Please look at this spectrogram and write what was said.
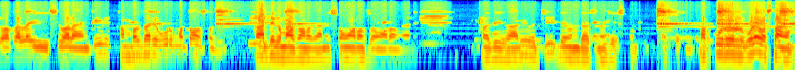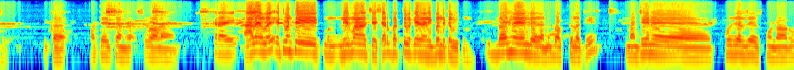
లోకల్లో ఈ శివాలయానికి కంపల్సరీ ఊరు మొత్తం వస్తుంది. కార్తీక మాసంలో కానీ సోమవారం సోమవారం కానీ పదిసారి వచ్చి దేవుని దర్శనం చేసుకుంటారు పక్క ఊరోళ్ళు కూడా వస్తూ ఉంటారు. ఇక్కడ ప్రత్యేకంగా శివాలయానికి ఇక్కడ ఆలయంలో ఎటువంటి నిర్మాణాలు చేశారు? భక్తులకు ఏదైనా ఇబ్బంది కలుగుతుంది? ఇబ్బంది ఏం లేదండి భక్తులకి. మంచిగానే పూజలు చేసుకుంటారు.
